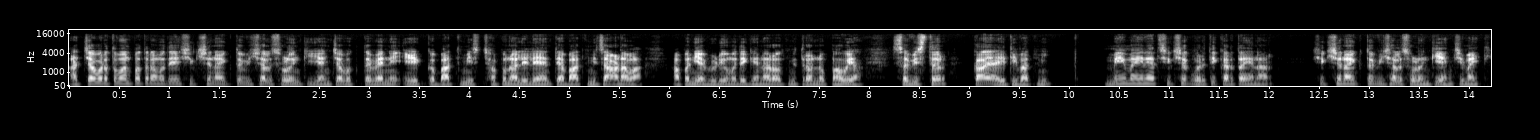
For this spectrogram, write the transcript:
आजच्या वर्तमानपत्रामध्ये शिक्षण आयुक्त विशाल सोळंकी यांच्या वक्तव्याने एक बातमी छापून आलेली आहे. त्या बातमीचा आढावा आपण या व्हिडिओमध्ये घेणार आहोत. मित्रांनो पाहूया. सविस्तर काय आहे ती बातमी? मे महिन्यात शिक्षक भरती करता येणार? शिक्षण आयुक्त विशाल सोळंकी यांची माहिती.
